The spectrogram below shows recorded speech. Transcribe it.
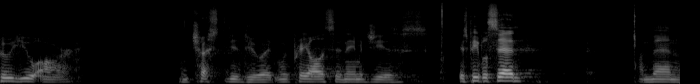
who you are? and trust you to do it. And we pray all this in the name of Jesus. His people said, Amen.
